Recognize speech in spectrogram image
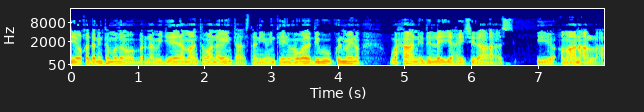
iyo qadarinta mudan oo barnaamijyadeena maanta waa naga intaas. Tan iyo intaynu hawada dib ugu kulmayno waxaan idin leeyahay sidaas iyo ammaano allah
